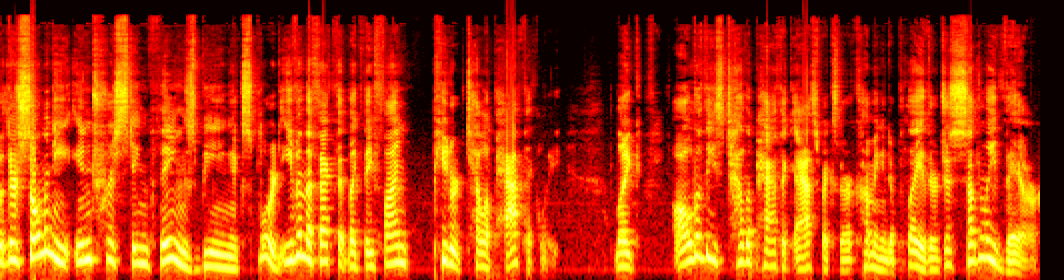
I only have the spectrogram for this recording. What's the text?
but there's so many interesting things being explored even the fact that like they find peter telepathically like all of these telepathic aspects that are coming into play they're just suddenly there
